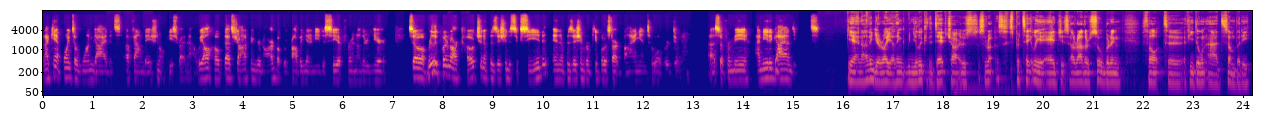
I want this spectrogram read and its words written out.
And I can't point to one guy that's a foundational piece right now. We all hope that's Jonathan Greenard, but we're probably going to need to see it for another year. So really putting our coach in a position to succeed, in a position for people to start buying into what we're doing. Uh, so for me, I need a guy on defense. Yeah, and I think you're right. I think when you look at the depth chart, it's, it's particularly at edge. It's a rather sobering thought to if you don't add somebody,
